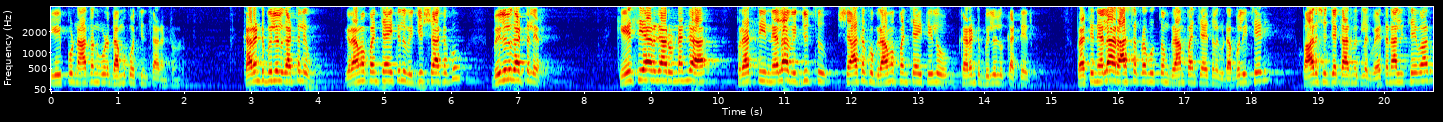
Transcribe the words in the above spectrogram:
ఇక ఇప్పుడు నాతో కూడా దమ్ముకు వచ్చింది సార్ అంటున్నాడు కరెంటు బిల్లులు కట్టలేవు. గ్రామ పంచాయతీలు విద్యుత్ శాఖకు బిల్లులు కట్టలేరు కేసీఆర్ గారు ఉండగా ప్రతి నెల విద్యుత్ శాఖకు గ్రామ పంచాయతీలు కరెంటు బిల్లులు కట్టేది. ప్రతి నెల రాష్ట్ర ప్రభుత్వం గ్రామ పంచాయతీలకు డబ్బులు ఇచ్చేది. పారిశుద్ధ్య కార్మికులకు వేతనాలు ఇచ్చేవారు.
